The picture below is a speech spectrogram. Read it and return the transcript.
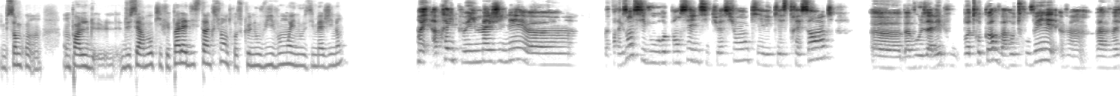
il me semble qu'on parle du, cerveau qui fait pas la distinction entre ce que nous vivons et nous imaginons. Oui, après, il peut imaginer, euh, par exemple, si vous repensez une situation qui est stressante, euh, bah, vous allez, votre corps va retrouver, va,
